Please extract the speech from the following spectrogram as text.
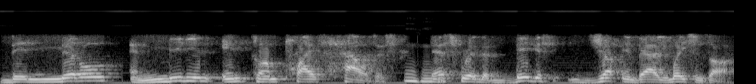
the middle and median income price houses. Mm-hmm. That's where the biggest jump in valuations are.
